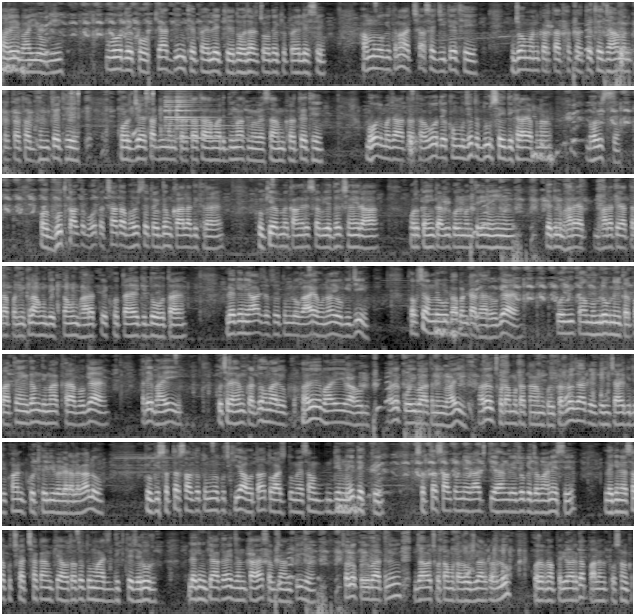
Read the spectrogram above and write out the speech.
अरे भाई योगी, वो देखो, क्या दिन थे पहले के 2014 के पहले से। हम लोग इतना अच्छा से जीते थे, जो मन करता था करते थे, जहाँ मन करता था घूमते थे, और जैसा भी मन करता था, हमारे दिमाग में वैसा हम करते थे। बहुत मज़ा आता था। वो देखो, मुझे तो दूर से ही दिख रहा है अपना भविष्य। और भूतकाल तो बहुत अच्छा था, भविष्य तो एकदम काला दिख रहा है, क्योंकि अब मैं कांग्रेस का भी अध्यक्ष नहीं रहा। और कहीं का भी कोई मंत्री नहीं हूँ। लेकिन भारत भारत यात्रा पर निकला हूँ, देखता हूँ, भारत एक होता है कि दो होता है। लेकिन यार, जब से तुम लोग आए हो ना योगी जी, तब से हम लोगों का बंटाधार हो गया है। कोई भी काम हम लोग नहीं कर पाते हैं, एकदम दिमाग ख़राब हो गया है। अरे भाई, कुछ रहम कर दो हमारे ऊपर। अरे भाई राहुल, अरे कोई बात नहीं भाई। अरे छोटा मोटा काम कोई कर लो जाके, कहीं चाय की दुकान कोई ठेली वगैरह लगा लो। क्योंकि सत्तर साल तो तुमने कुछ किया होता तो आज तुम ऐसा दिन नहीं देखते। सत्तर साल तुमने राज किया है अंग्रेज़ों के ज़माने से, लेकिन ऐसा कुछ अच्छा काम किया होता तो तुम आज दिखते ज़रूर। लेकिन क्या करें, जनता है, सब जानती है। चलो कोई बात नहीं, जाओ छोटा मोटा रोज़गार कर लो और अपना परिवार का पालन पोषण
